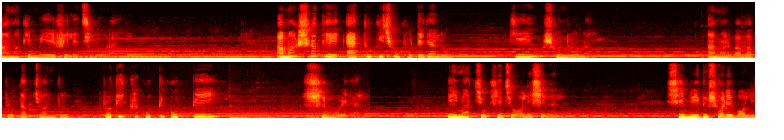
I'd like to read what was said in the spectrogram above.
আমাকে মেরে ফেলেছিল ওরাই। আমার সাথে এত কিছু ঘটে গেল, কেউ শুনল না। আমার বাবা প্রতাপচন্দ্র প্রতীক্ষা করতে করতেই সে মরে গেল। রিমার চোখে জল এসে গেল। সে মৃদু স্বরে বলে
